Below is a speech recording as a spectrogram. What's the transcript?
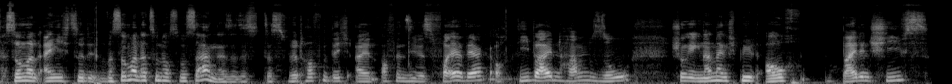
was soll man eigentlich zu, was soll man dazu noch so sagen? Also das, das wird hoffentlich ein offensives Feuerwerk. Auch die beiden haben so schon gegeneinander gespielt, auch bei den Chiefs.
